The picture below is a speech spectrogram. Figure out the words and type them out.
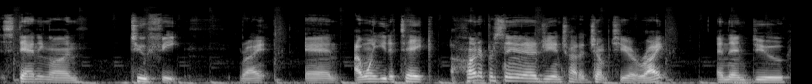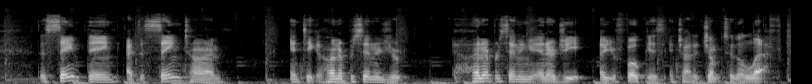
standing on two feet, right? And I want you to take 100% energy and try to jump to your right, and then do the same thing at the same time and take 100% of your 100% of your energy of your focus and try to jump to the left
